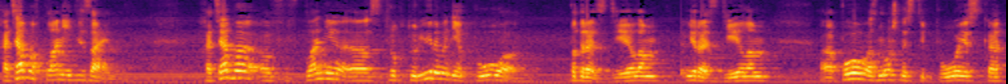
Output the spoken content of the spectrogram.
хотя бы в плане дизайна, хотя бы э, в плане э, структурирования по подразделам и разделам, э, по возможности поиска.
